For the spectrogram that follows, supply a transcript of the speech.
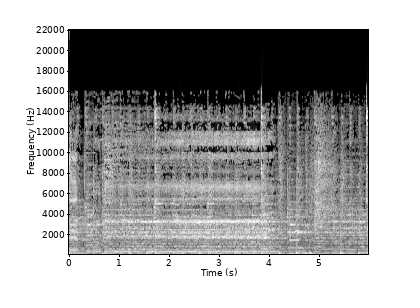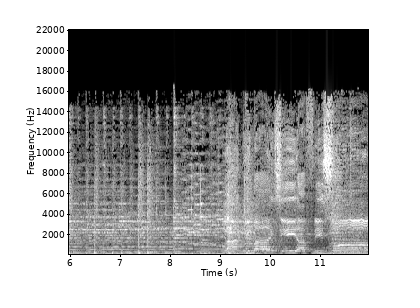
É poder. Lágrimas e aflições.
